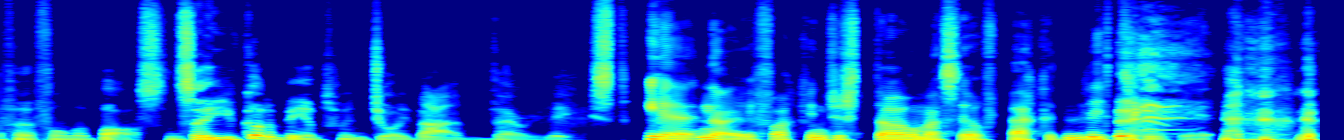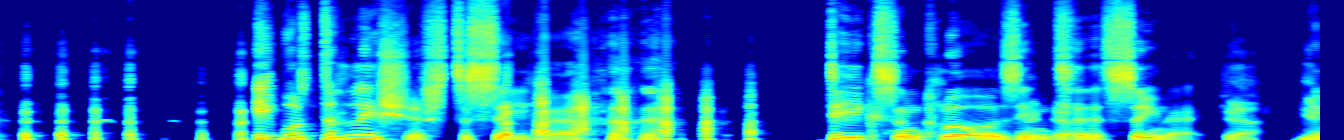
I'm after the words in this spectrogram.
of her former boss. And so you've got to be able to enjoy that at the very least. Yeah, no, if I can just dial myself back a little bit. it was delicious to see her dig some claws into Sunak, Yeah. Yes.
